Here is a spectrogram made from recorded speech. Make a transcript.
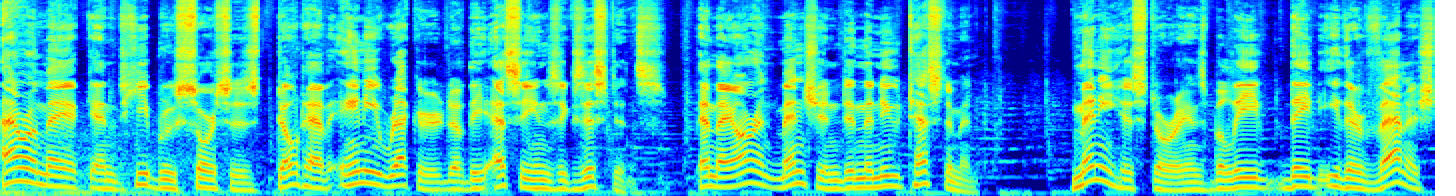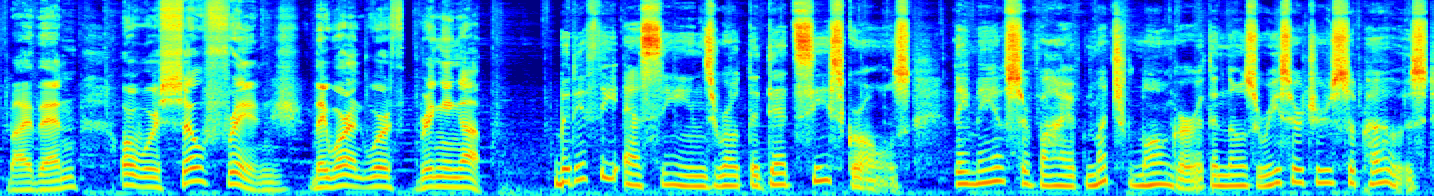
Aramaic and Hebrew sources don't have any record of the Essenes' existence, and they aren't mentioned in the New Testament. Many historians believe they'd either vanished by then or were so fringe they weren't worth bringing up. But if the Essenes wrote the Dead Sea Scrolls, they may have survived much longer than those researchers supposed.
